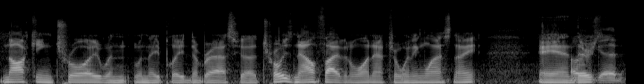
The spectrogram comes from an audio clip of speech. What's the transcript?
knocking Troy when when they played Nebraska. Troy's now five and one after winning last night, and Oh, they're good.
